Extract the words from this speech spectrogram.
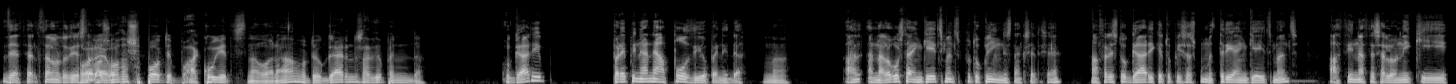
δεν θέλω, θέλω να το Ωραία, διασταυρώσω. εγώ θα σου πω ότι ακούγεται στην αγορά ότι ο Γκάρι είναι στα 2,50. Ο Γκάρι πρέπει να είναι από 2,50. Ναι. Αναλόγως στα engagements που του κλείνεις, να ξέρεις. Ε. Αν φέρεις τον Γκάρι και του πεις, ας πούμε, τρία engagements, Αθήνα, Θεσσαλονίκη,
